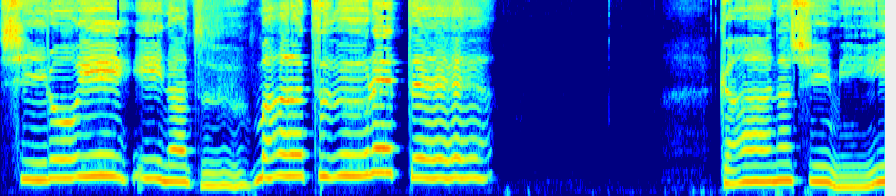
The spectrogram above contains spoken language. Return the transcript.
白い稲妻連れて悲しみ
